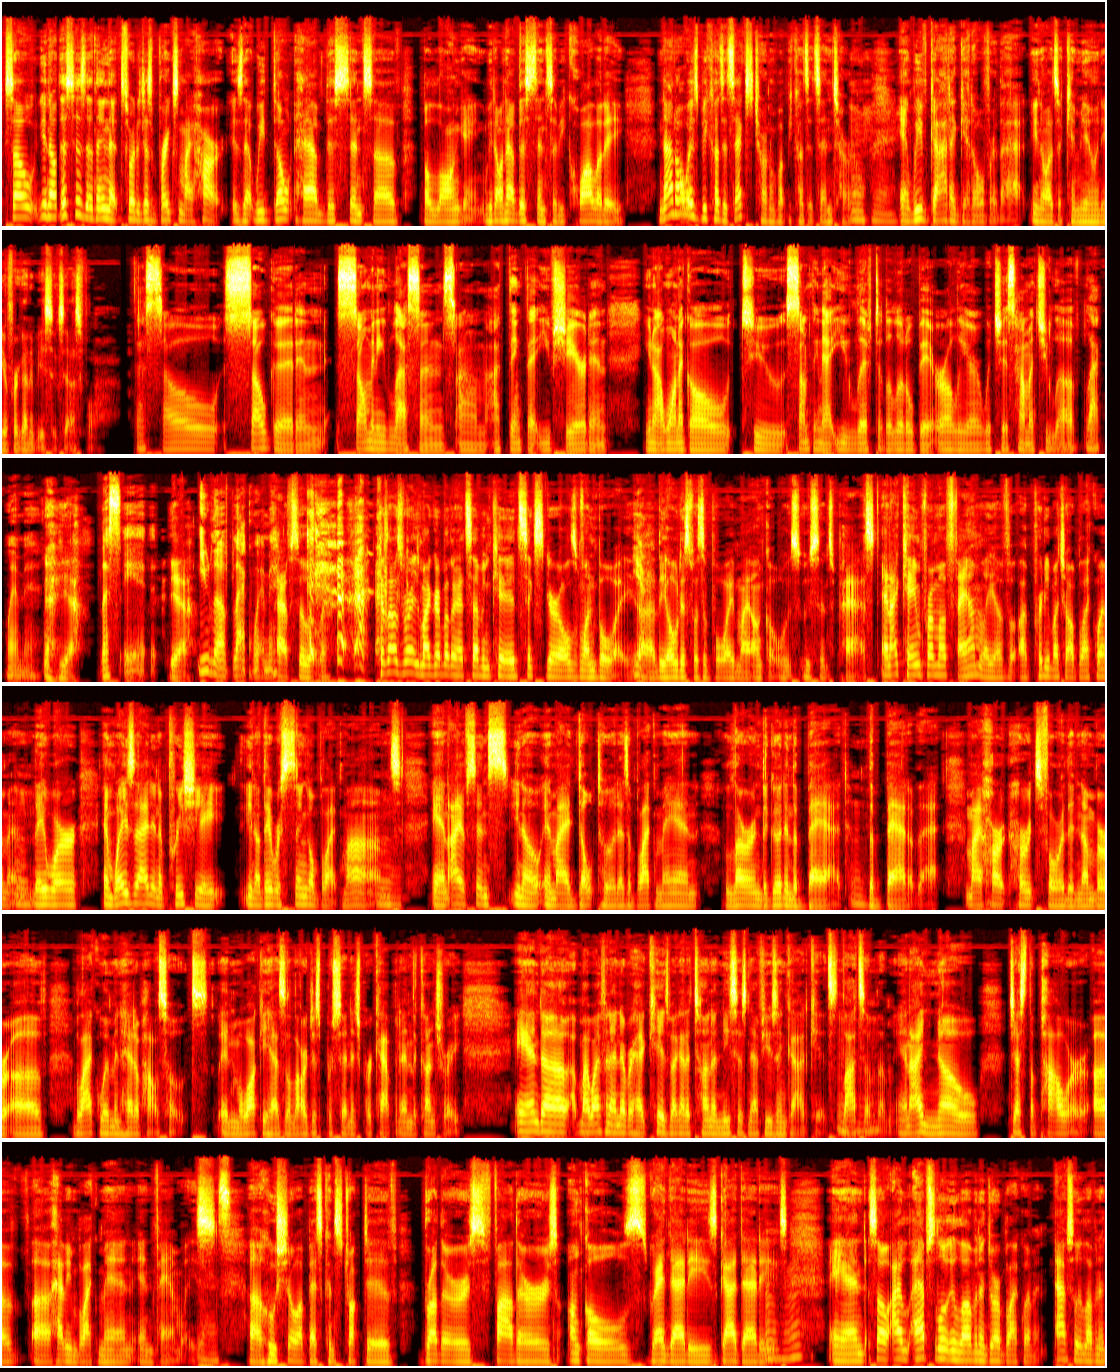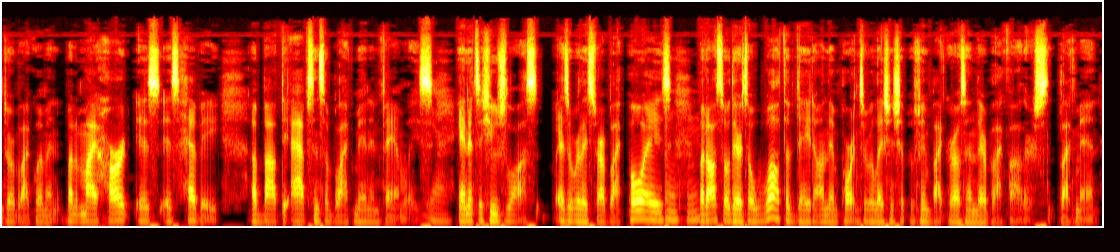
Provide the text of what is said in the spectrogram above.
So, you know, this is the thing that sort of just breaks my heart is that we don't have this sense of belonging. We don't have this sense of equality, not always because it's external, but because it's internal. Mm-hmm. And we've got to get over that, you know, as a community if we're going to be successful. That's so, so good and so many lessons um, I think that you've shared. And, you know, I want to go to something that you lifted a little bit earlier, which is how much you love Black women. yeah. Let's say it. Yeah. You love Black women. Absolutely. Because I was raised, my grandmother had seven kids, six girls, one boy. Yeah. Uh, the oldest was a boy, my uncle, who's, who's since passed. And I came from a family of uh, pretty much all Black women. Mm. They were, in ways that I didn't appreciate you know, they were single black moms. Mm. And I have since, you know, in my adulthood as a black man, learned the good and the bad, mm. the bad of that. My heart hurts for the number of black women head of households. And Milwaukee has the largest percentage per capita in the country. And uh, my wife and I never had kids, but I got a ton of nieces, nephews, and godkids, mm-hmm. lots of them. And I know just the power of uh, having black men in families yes. uh, who show up as constructive brothers, fathers, uncles, granddaddies, goddaddies. Mm-hmm. And so I absolutely love and adore black women. Absolutely love and adore black women. But my heart is is heavy about the absence of black men in families. Yeah. And it's a huge loss as it relates to our black boys, mm-hmm. but also there's a wealth of data on the importance of relationships between black girls and their black fathers, black men,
